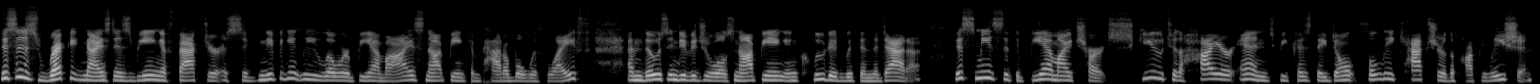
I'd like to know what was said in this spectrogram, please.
This is recognized as being a factor of significantly lower BMIs not being compatible with life and those individuals not being included within the data. This means that the BMI charts skew to the higher end because they don't fully capture the population.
